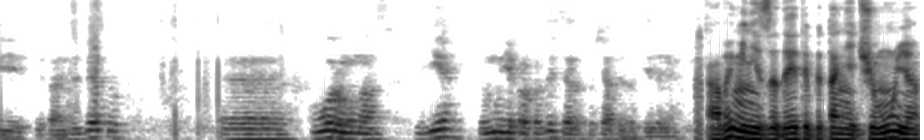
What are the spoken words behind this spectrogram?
комісії з питань бюджету. Е, Кворум у нас є, тому є пропозиція розпочати засідання. А ви мені задаєте питання, чому я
